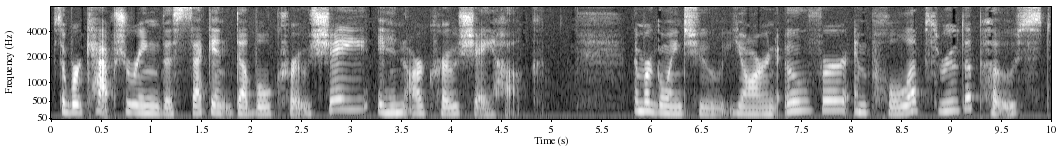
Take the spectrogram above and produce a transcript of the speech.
So we're capturing the second double crochet in our crochet hook. Then we're going to yarn over and pull up through the post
